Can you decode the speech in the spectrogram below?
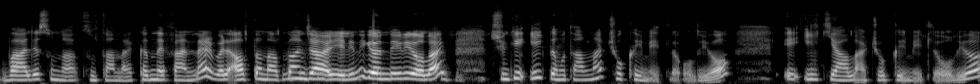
valide Sultan- sultanlar, kadın efendiler böyle alttan alttan cariyeliğini gönderiyorlar. Çünkü ilk damıtanlar çok kıymetli oluyor. E, ilk yağlar çok kıymetli oluyor.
